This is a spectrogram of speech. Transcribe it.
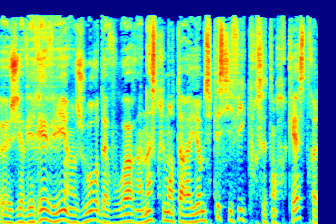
euh, j'avais rêvé un jour d'avoir un instrumentarium spécifique pour cet orchestre,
